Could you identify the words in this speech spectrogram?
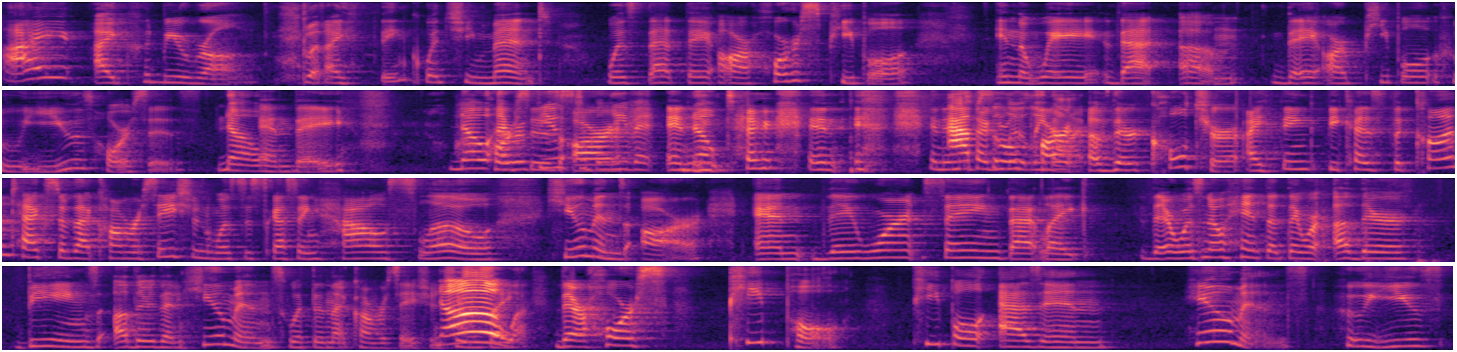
I I could be wrong, but I think what she meant was that they are horse people in the way that um, they are people who use horses. No. And they No, I horses refuse to are believe it. An, no. inte- an, an integral part not. of their culture. I think because the context of that conversation was discussing how slow humans are, and they weren't saying that like there was no hint that there were other beings other than humans within that conversation. No! like, they're horse people, people as in humans who use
